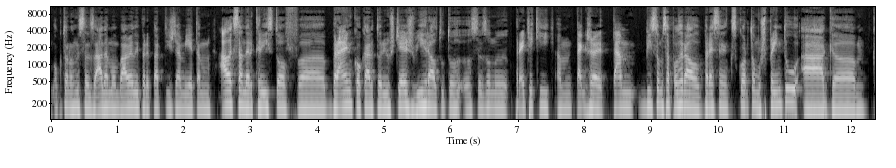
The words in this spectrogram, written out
o ktorom sme sa s Adamom bavili pred pár týždňami. Je tam Alexander Kristof, uh, Brian Kokar, ktorý už tiež vyhral túto uh, sezónu preteky, um, takže tam by som sa pozeral presne skôr tomu šprintu a k, k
